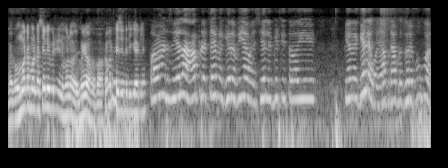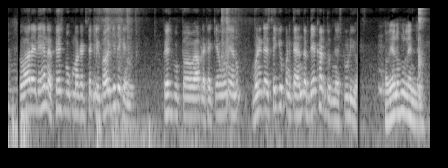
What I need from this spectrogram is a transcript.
ને મોટા મોટા સેલિબ્રિટી મળો મેળો ભાવ ખબર છે તરીકે એટલે? પણ પેલા આપણે ટાઈમે ઘરે વી સેલિબ્રિટી તો એને ઘરે હોય આપણે આપણે ઘરે પૂગવાનું. મારે એટલે હે ને ફેસબુકમાં કંઈક તકલીફ આવી ગઈ કે નહીં? ફેસબુક તો આપણે કંઈ કેવું નહીં એનું. મોનિટાઈઝ થઈ ગયું પણ કાંઈ અંદર દેખાડતું જ નહીં સ્ટુડિયો હવે એનું શું લાઈન લઈ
